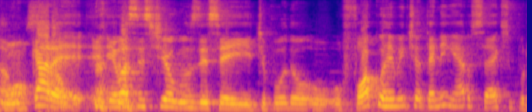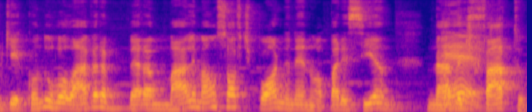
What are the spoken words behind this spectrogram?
um cara, eu assisti alguns desse aí, tipo, do- o, o foco realmente até nem era o sexo, porque quando rolava era, era mal e mal um soft porn, né? Não aparecia nada É. de fato.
